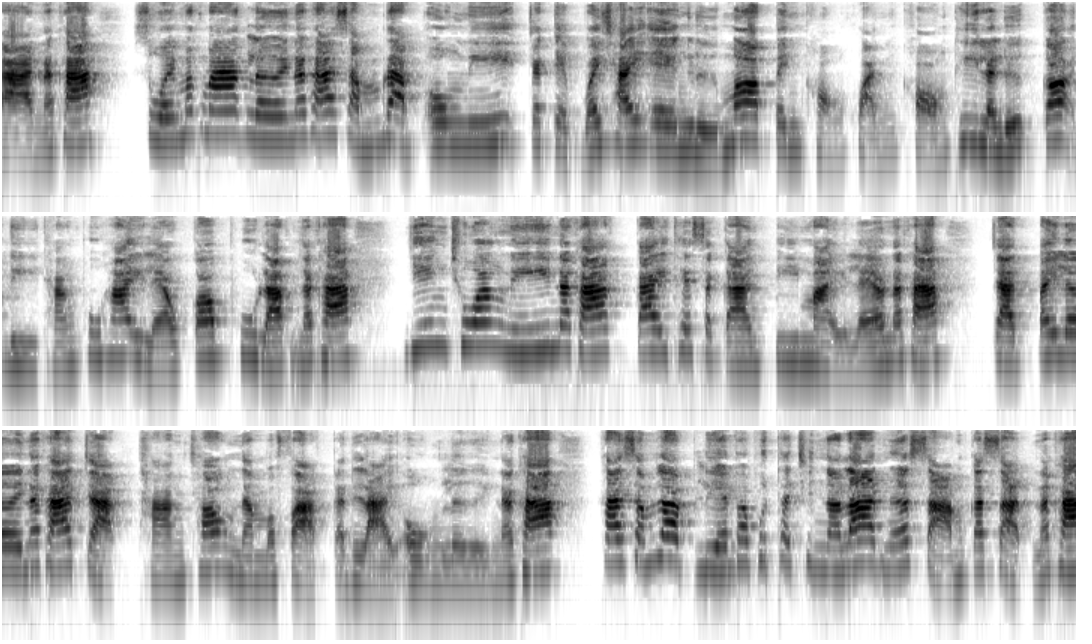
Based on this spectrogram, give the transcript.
กาลนะคะ สวยมากๆเลยนะคะสำหรับองค์นี้จะเก็บไว้ใช้เองหรือมอบเป็นของขวัญของที่ระลึกก็ดีทั้งผู้ให้แล้วก็ผู้รับนะคะ ยิ่งช่วงนี้นะคะ ใกล้เทศกาลปีใหม่แล้วนะคะ จัดไปเลยนะคะ จากทางช่องนำมาฝากกันหลายองค์เลยนะคะ ค่ะสำหรับเหรียญพระพุทธชินราชเนื้อสามกษัตริย์นะคะ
